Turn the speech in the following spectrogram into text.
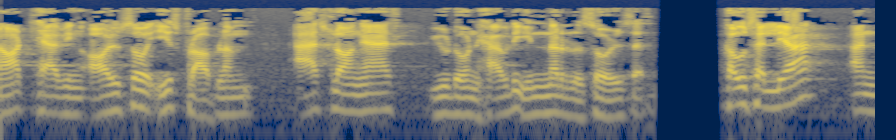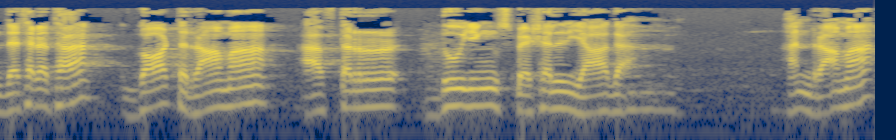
Not having also is problem. As long as you don't have the inner resources. Kausalya and Dasharatha got Rama after doing special yaga. And Rama,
